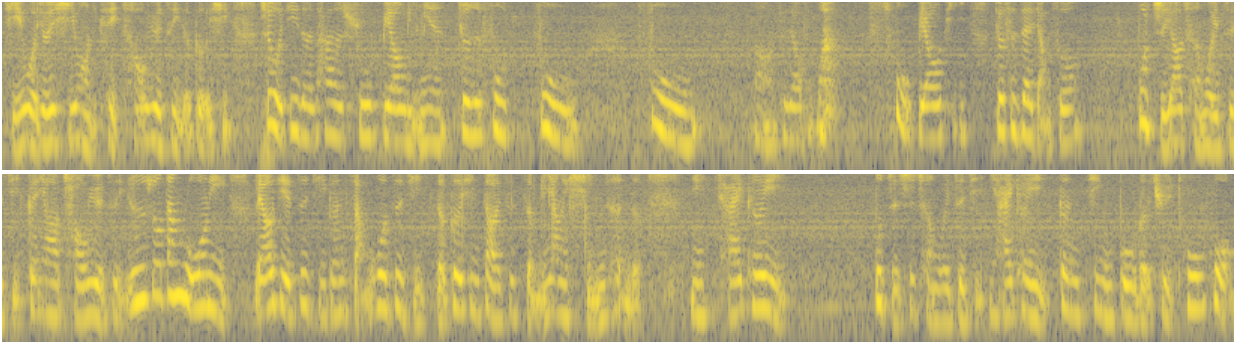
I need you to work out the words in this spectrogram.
结尾就是希望你可以超越自己的个性。所以我记得他的书标里面就是副副副，啊，这叫什么？副标题就是在讲说。不只要成为自己，更要超越自己。就是说，当如果你了解自己跟掌握自己的个性到底是怎么样形成的，你才可以不只是成为自己，你还可以更进步的去突破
